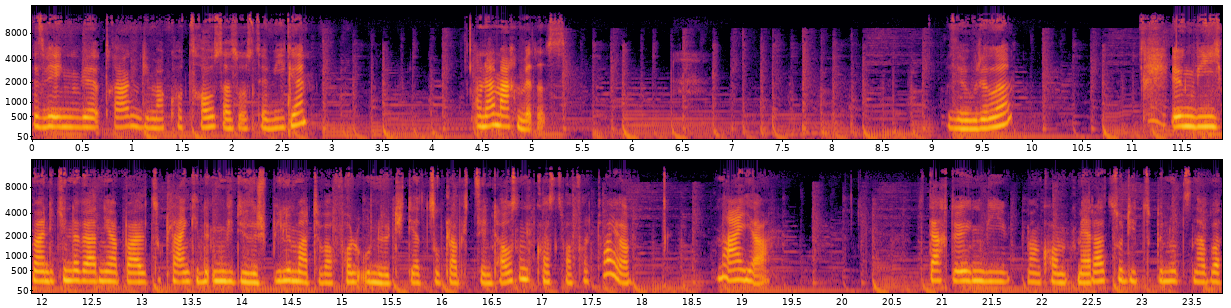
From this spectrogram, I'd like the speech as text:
Deswegen, wir tragen die mal kurz raus, also aus der Wiege. Und dann machen wir das. So, irgendwie, ich meine, die Kinder werden ja bald zu Kleinkinder. Irgendwie diese Spielematte war voll unnötig. Die hat so, glaube ich, 10.000 gekostet. War voll teuer. Naja. Ich dachte irgendwie, man kommt mehr dazu, die zu benutzen. Aber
